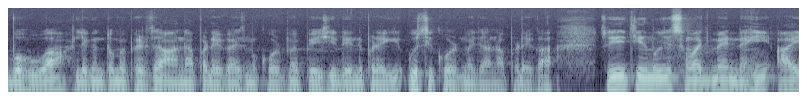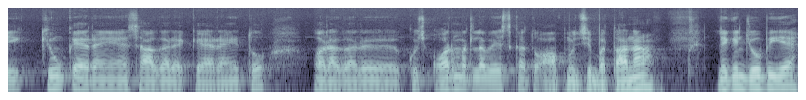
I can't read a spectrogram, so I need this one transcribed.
वो हुआ, लेकिन तुम्हें फिर से आना पड़ेगा, इसमें कोर्ट में पेशी देनी पड़ेगी, उसी कोर्ट में जाना पड़ेगा। तो ये चीज़ मुझे समझ में नहीं आई, क्यों कह रहे हैं ऐसा, अगर कह रहे हैं तो और अगर कुछ और मतलब है इसका तो आप मुझे बताना। लेकिन जो भी है,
